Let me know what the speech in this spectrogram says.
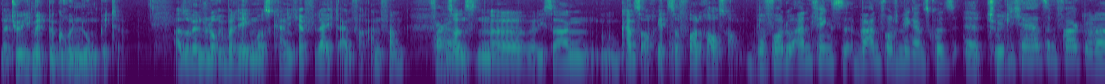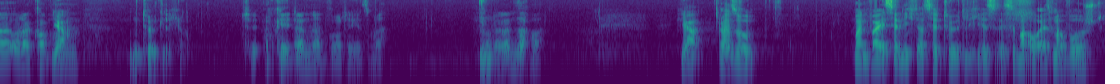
Natürlich mit Begründung, bitte. Also wenn du noch überlegen musst, kann ich ja vielleicht einfach anfangen. Fang an. Ansonsten äh, würde ich sagen, du kannst auch jetzt sofort raushauen. Bevor du anfängst, beantworte mir ganz kurz: äh, tödlicher Herzinfarkt oder, oder kommt Ja, man. ein tödlicher. Tö- Okay, dann antworte jetzt mal. Hm? Oder dann sag mal. Ja, also man weiß ja nicht, dass er tödlich ist, ist immer auch erstmal wurscht.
